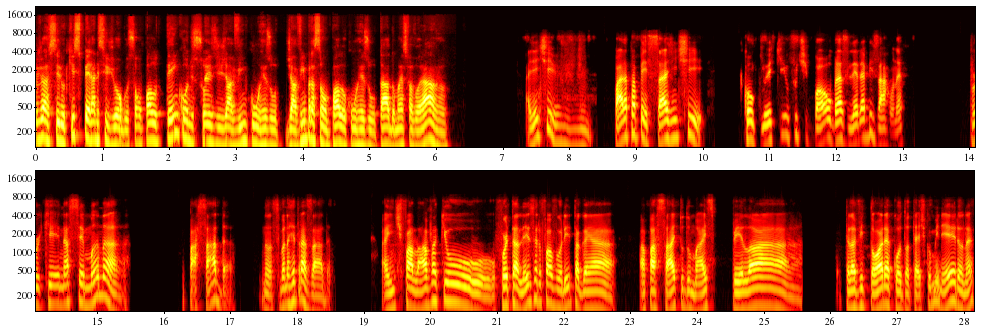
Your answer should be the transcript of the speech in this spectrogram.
Jaciro, o que esperar desse jogo? O São Paulo tem condições de já vir com já vir para São Paulo com um resultado mais favorável? A gente para para pensar, a gente conclui que o futebol brasileiro é bizarro, né? Porque na semana passada, não, semana retrasada, a gente falava que o Fortaleza era o favorito a ganhar a passar e tudo mais pela pela vitória contra o Atlético Mineiro, né?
